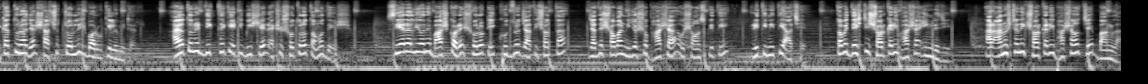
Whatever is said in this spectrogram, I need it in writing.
একাত্তর হাজার সাতশো চল্লিশ বর্গ কিলোমিটার। আয়তনের দিক থেকে এটি বিশ্বের একশো সতেরোতম দেশ। সিয়েরা লিওনে বাস করে ষোলোটি ক্ষুদ্র জাতিসত্তা যাদের সবার নিজস্ব ভাষা ও সংস্কৃতি রীতিনীতি আছে। তবে দেশটির সরকারি ভাষা ইংরেজি, আর আনুষ্ঠানিক সরকারি ভাষা হচ্ছে বাংলা।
